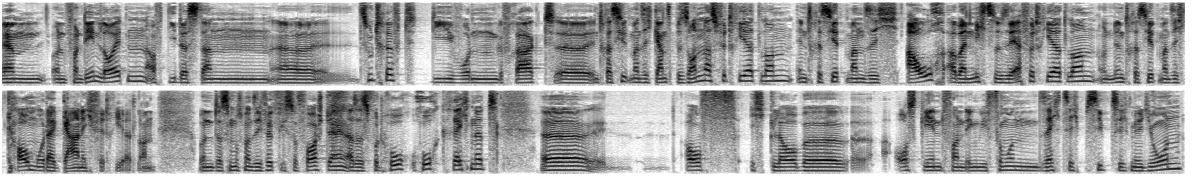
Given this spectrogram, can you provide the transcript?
Ähm, und von den Leuten, auf die das dann äh, zutrifft, die wurden gefragt, äh, interessiert man sich ganz besonders für Triathlon, interessiert man sich auch, aber nicht so sehr für Triathlon und interessiert man sich kaum oder gar nicht für Triathlon. Und das muss man sich wirklich so vorstellen. Also es wird hoch, hochgerechnet. Äh, auf, ich glaube, äh, ausgehend von irgendwie 65 bis 70 Millionen.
